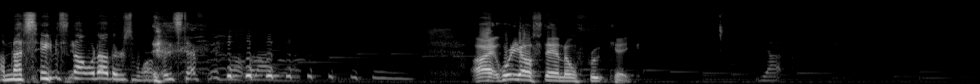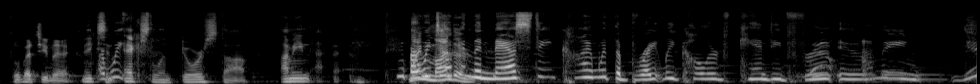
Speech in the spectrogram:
I'm not saying it's not what others want, but it's definitely not what I want. All right, where do y'all stand on fruitcake? Yuck. What about you, Max? Makes Are an we- excellent doorstop. I mean, Are my we mother. talking the nasty kind with the brightly colored candied fruit? Well, I mean, yeah.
